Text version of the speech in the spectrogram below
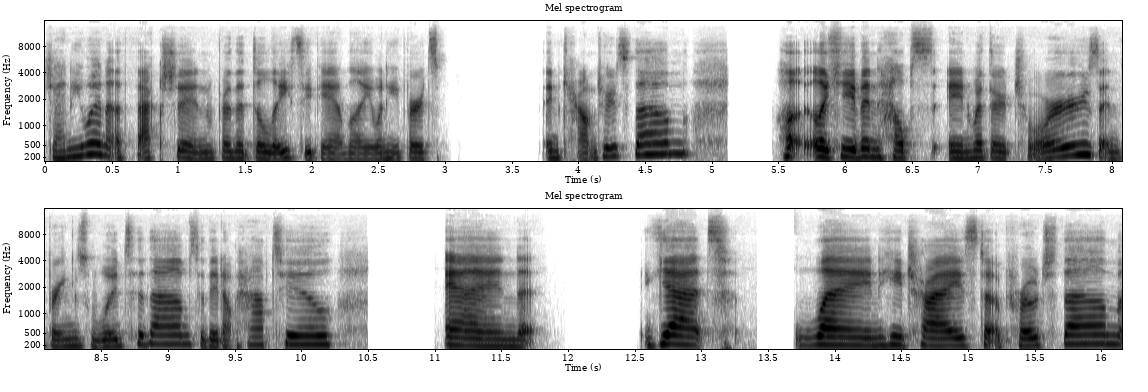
genuine affection for the De Lacey family when he first encounters them. Like he even helps in with their chores and brings wood to them so they don't have to. And yet when he tries to approach them,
